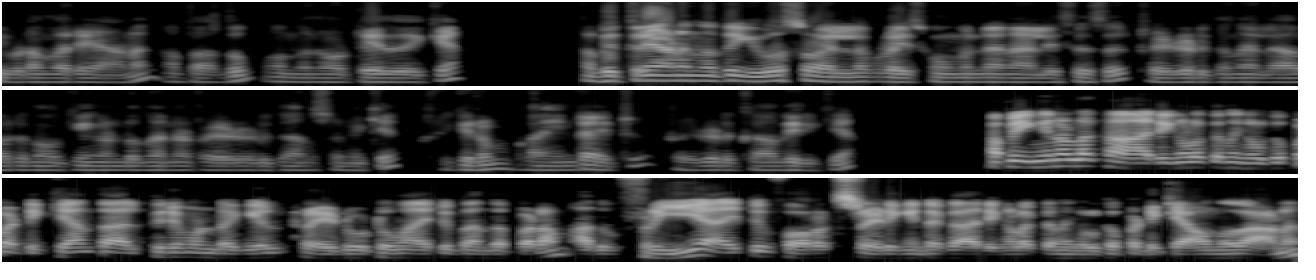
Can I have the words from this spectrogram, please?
ഇവിടം വരെയാണ്. അപ്പോൾ അതും ഒന്ന് നോട്ട് ചെയ്ത് വെക്കാം. അപ്പോൾ ഇത്രയാണ് ഇന്നത്തെ യു എസ് ഓയിലിലെ പ്രൈസ് മൂവ്മെന്റ് അനാലിസിസ് ട്രേഡ് എടുക്കുന്ന എല്ലാവരും നോക്കിയും കണ്ടും തന്നെ ട്രേഡ് എടുക്കാൻ ശ്രമിക്കുക. ഒരിക്കലും ബ്ലൈൻഡ് ആയിട്ട് ട്രേഡ് എടുക്കാതിരിക്കുക. അപ്പൊ ഇങ്ങനെയുള്ള കാര്യങ്ങളൊക്കെ നിങ്ങൾക്ക് പഠിക്കാൻ താല്പര്യമുണ്ടെങ്കിൽ ട്രേഡ് റൂട്ടുമായിട്ട് ബന്ധപ്പെടാം. അത് ഫ്രീ ആയിട്ട് ഫോറക്സ് ട്രേഡിങ്ങിന്റെ കാര്യങ്ങളൊക്കെ നിങ്ങൾക്ക് പഠിക്കാവുന്നതാണ്.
